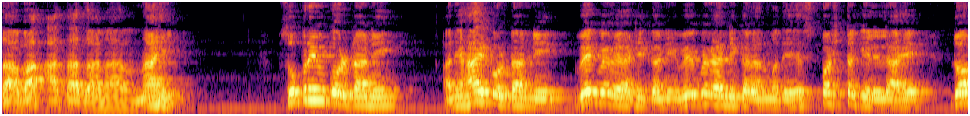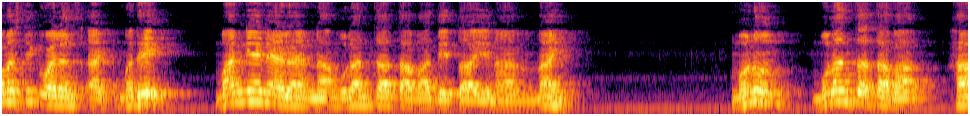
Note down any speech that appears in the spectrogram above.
ताबा आता जाणार नाही. सुप्रीम कोर्टाने आणि हायकोर्टांनी वेगवेगळ्या ठिकाणी वेगवेगळ्या निकालांमध्ये हे स्पष्ट केलेलं आहे. डोमेस्टिक व्हायलन्स ॲक्टमध्ये मान्य न्यायालयांना मुलांचा ताबा देता येणार नाही. म्हणून मुलांचा ताबा हा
